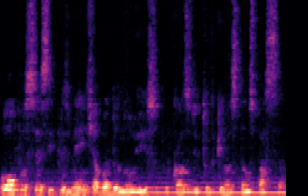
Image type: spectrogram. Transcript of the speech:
ou você simplesmente abandonou isso por causa de tudo que nós estamos passando.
